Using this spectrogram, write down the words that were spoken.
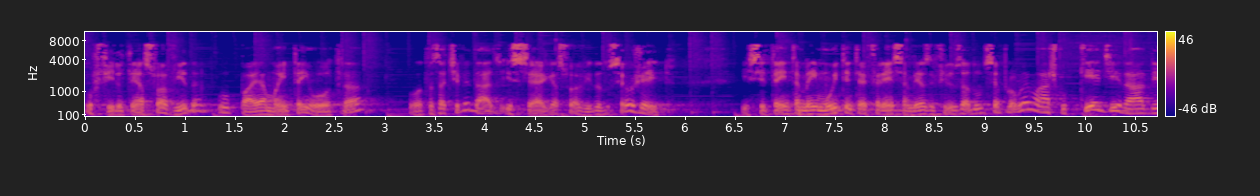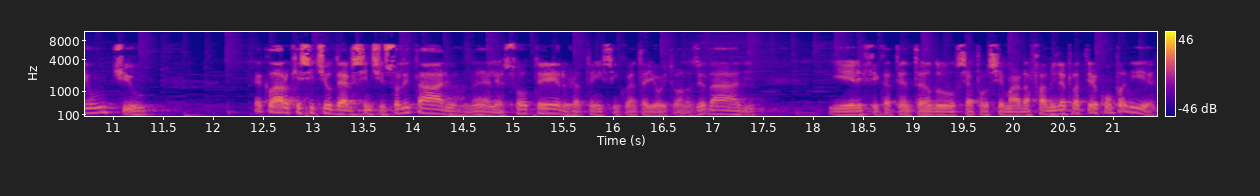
o filho tem a sua vida, o pai e a mãe têm outra, outras atividades e segue a sua vida do seu jeito. E se tem também muita interferência mesmo em filhos adultos, é problemático. O que dirá de um tio? É claro que esse tio deve se sentir solitário, né? ele é solteiro, já tem 58 anos de idade, e ele fica tentando se aproximar da família para ter companhia.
